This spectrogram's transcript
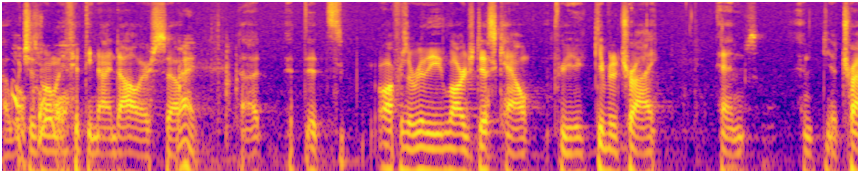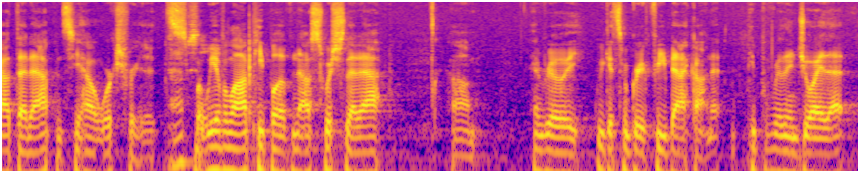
uh, which Oh, is normally fifty-nine dollars. So Right. uh, it it's, offers a really large discount for you to give it a try, and and you know, try out that app and see how it works for you. It's, but we have a lot of people have now switched to that app, um, and really we get some great feedback on it. People really enjoy that.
